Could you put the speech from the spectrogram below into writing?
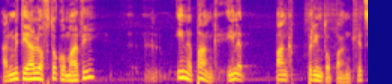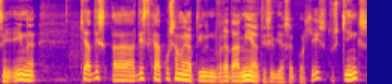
αν μη τι άλλο αυτό κομμάτι ε, είναι punk. Είναι punk πριν το punk, έτσι. Είναι... Και αντίστ- α, αντίστοιχα ακούσαμε από την Βρετανία της ίδιας εποχής, τους Kings,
